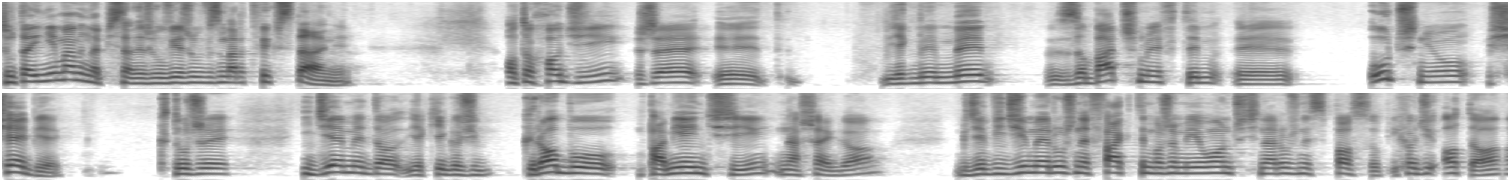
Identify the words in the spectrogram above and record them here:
Tutaj nie mamy napisane, że uwierzył w zmartwychwstanie. O to chodzi, że y, jakby my zobaczmy w tym y, uczniu siebie, którzy idziemy do jakiegoś grobu pamięci naszego gdzie widzimy różne fakty, możemy je łączyć na różny sposób. I chodzi o to,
